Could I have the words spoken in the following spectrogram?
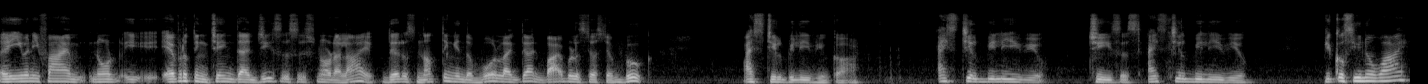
Even if i'm not everything changed that jesus is not alive. There is nothing in the world like that. Bible is just a book. I still believe you god. I still believe you jesus. I still believe you. Because you know why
